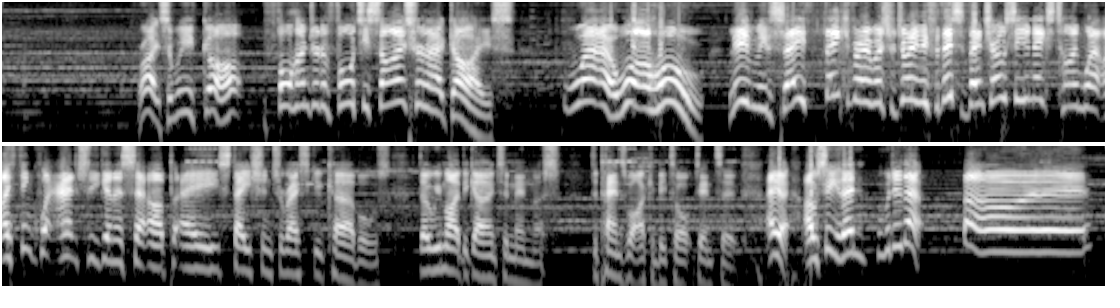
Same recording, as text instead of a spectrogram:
Right, so we've got 440 signs from that, guys. Wow, what a haul! Leaving me to say thank you very much for joining me for this adventure. I'll see you next time where I think we're actually going to set up a station to rescue Kerbals, though we might be going to Minmus. Depends what I can be talked into. Anyway, I'll see you then when we do that. Bye!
